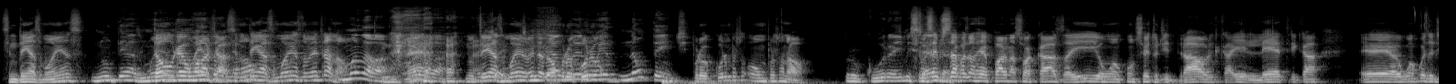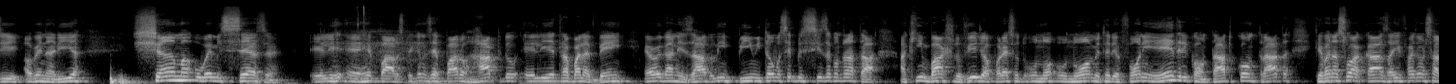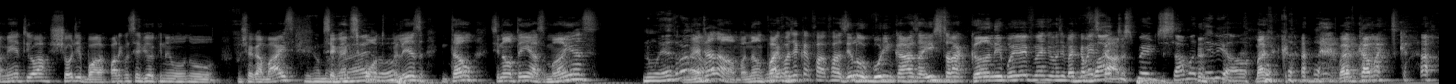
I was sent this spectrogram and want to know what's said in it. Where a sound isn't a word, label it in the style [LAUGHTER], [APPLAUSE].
Se não tem as manhas. não tem as manhas. Então já não vou falar já. Se não tem as manhas, não entra não. Manda lá. É, manda lá. não É tem as aí. manhas, não entra não. Procura, não Não tente. procura um profissional. Procura M. Se você precisar fazer um reparo na sua casa aí, um conceito de hidráulica, elétrica, é, alguma coisa de alvenaria, chama o M. César. Ele é, repara, os pequenos reparos, rápido, ele trabalha bem, é organizado, limpinho, então você precisa contratar. Aqui embaixo do vídeo aparece o, o nome, o telefone, entre em contato, contrata, que vai na sua casa aí, faz um orçamento e ó, show de bola. Fala que você viu aqui no, no, no Chega Mais, Chega você ganha Mais, desconto, ó. beleza? Então, se não tem as manhas, Não entra, não entra não, mas não vai fazer, fa- fazer loucura em casa aí, estourar cano, e depois vai, vai ficar mais vai caro. desperdiçar material. [LAUGHS] Vai ficar, vai ficar mais caro.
